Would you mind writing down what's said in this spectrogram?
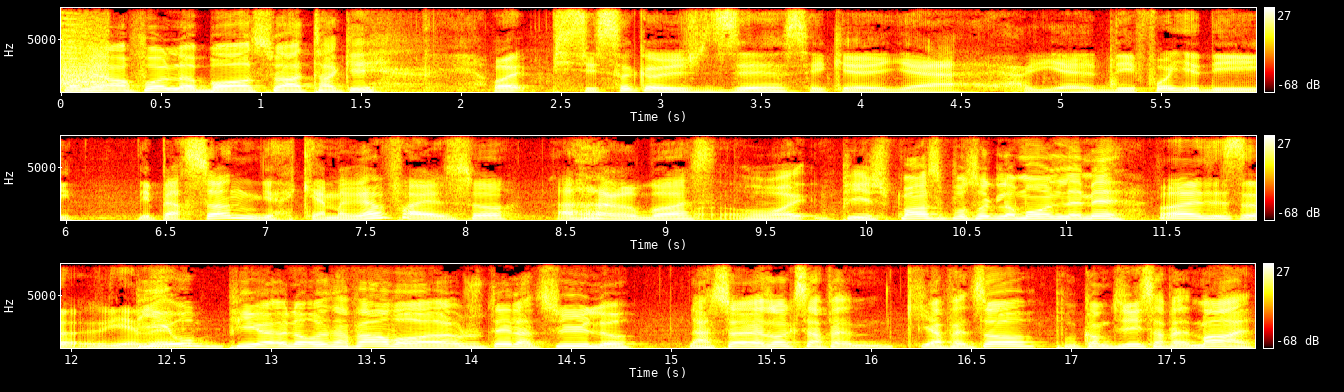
Première fois, le boss se fait attaquer. Ouais, puis c'est ça que je disais, c'est qu'il y a, y a des fois, il y a des, des personnes qui aimeraient faire ça à leur boss. Ouais, puis je pense que c'est pour ça que le monde l'aimait. Ouais, c'est ça. Puis, oh, euh, une autre affaire, on va ajouter là-dessus, là. La seule raison que ça fait, qui a fait ça, comme tu dis, ça fait mal.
